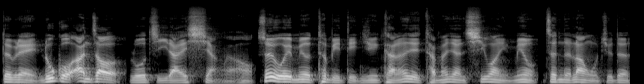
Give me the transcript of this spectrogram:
对不对？如果按照逻辑来想了哈，所以我也没有特别点进去看，而且坦白讲，七万也没有真的让我觉得。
